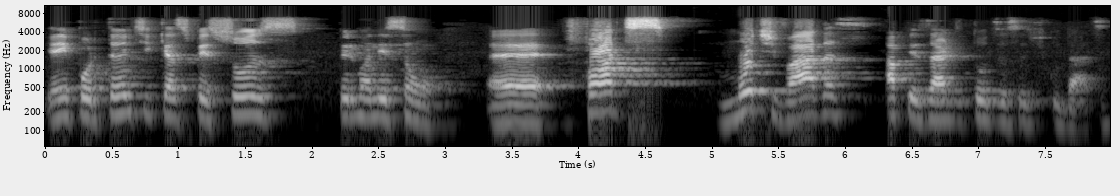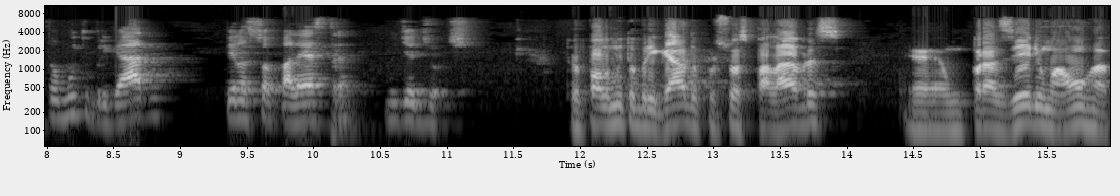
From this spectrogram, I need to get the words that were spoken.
E é importante que as pessoas permaneçam é, fortes, motivadas, apesar de todas essas dificuldades. Então, muito obrigado pela sua palestra no dia de hoje. Doutor Paulo, muito obrigado por suas palavras. É um prazer e uma honra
